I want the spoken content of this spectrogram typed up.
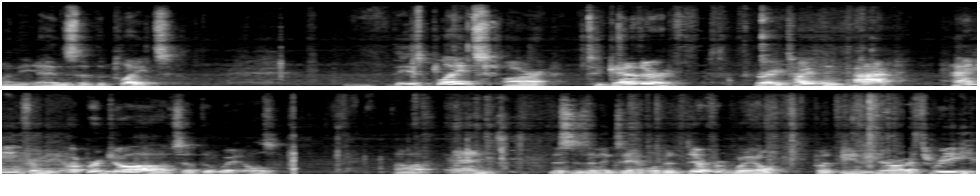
on the ends of the plates. These plates are together, very tightly packed, hanging from the upper jaws of the whales. Uh, and this is an example of a different whale, but the, there are three,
